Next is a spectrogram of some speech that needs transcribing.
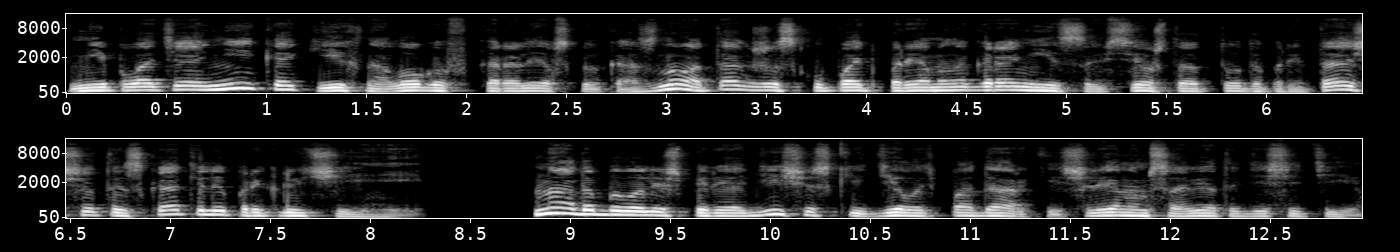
не платя никаких налогов в королевскую казну, а также скупать прямо на границе все, что оттуда притащат искатели приключений. Надо было лишь периодически делать подарки членам Совета Десяти.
